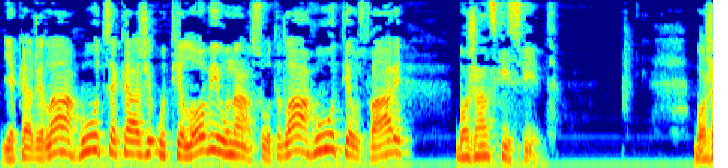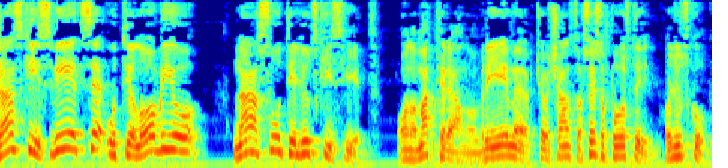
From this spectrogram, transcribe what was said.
je, kaže, lahut se, kaže, utjelovi u nasut. Lahut je u stvari božanski svijet. Božanski svijet se utjelovio, nasut je ljudski svijet. Ono materijalno, vrijeme, čovečanstvo, sve što postoji od ljudskog.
